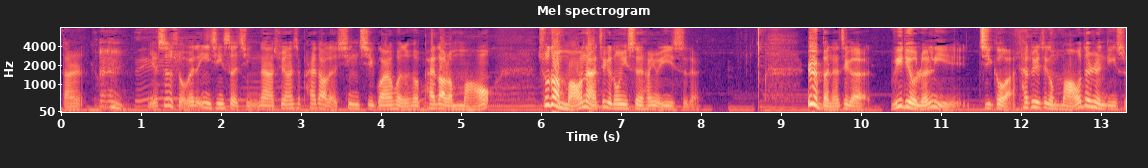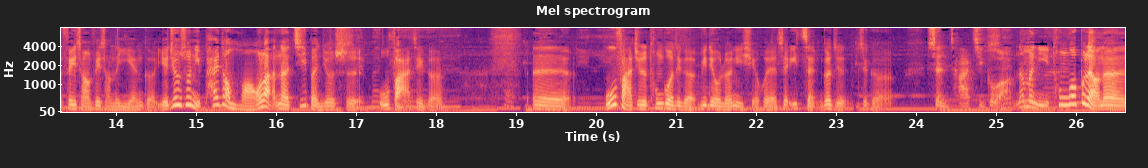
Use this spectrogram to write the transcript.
当然也是所谓的硬性色情。那虽然是拍到了性器官，或者说拍到了毛。说到毛呢，这个东西是很有意思的。日本的这个 video 伦理机构啊，他对这个毛的认定是非常非常的严格。也就是说，你拍到毛了，那基本就是无法这个，呃，无法就是通过这个 video 伦理协会的这一整个这这个。审查机构啊，那么你通过不了呢，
